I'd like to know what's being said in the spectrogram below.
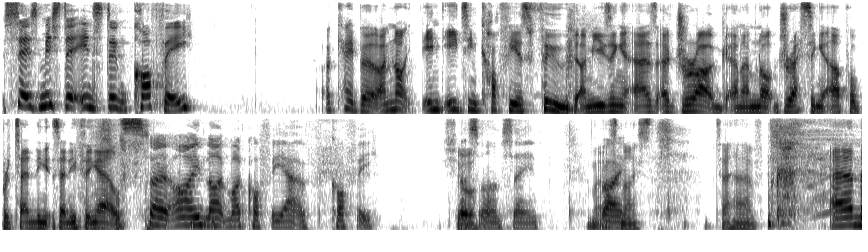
Says Mister Instant Coffee. Okay, but I'm not in- eating coffee as food. I'm using it as a drug, and I'm not dressing it up or pretending it's anything else. So I like my coffee out of coffee. Sure, That's what I'm saying. that's right. nice to have. Um,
